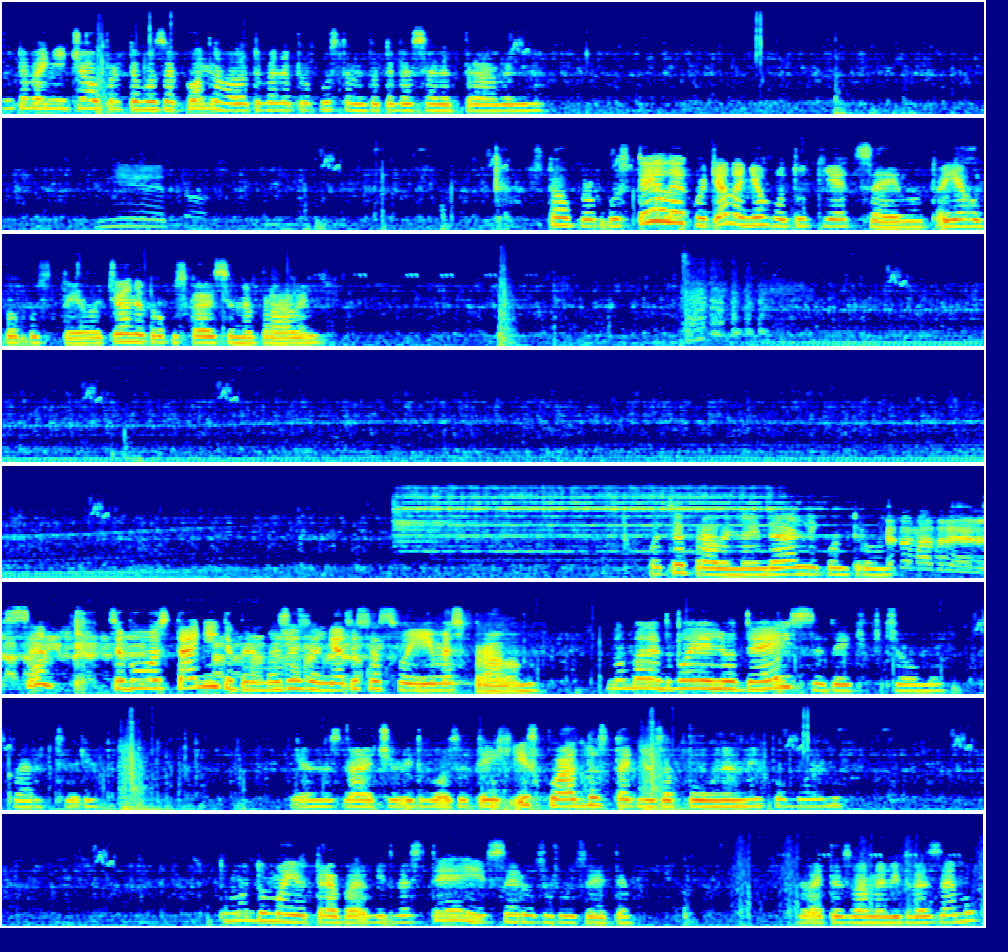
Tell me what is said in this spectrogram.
Ну, тебе нічого противозаконного, але тебе не пропустимо, бо тебе все неправильно. Ні, так. Що пропустили, хоча на нього тут є цей, от, а я його пропустила. Цього не пропускаюся неправильно. Оце правильно, ідеальний контроль. Все, це був останній, тепер можу зайнятися своїми справами. Ну, в мене двоє людей сидить в цьому картері. Я не знаю, чи відвозити їх. І склад достатньо заповнений, по-моєму. Тому, думаю, треба відвести і все розгрузити. Давайте з вами відвеземо.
